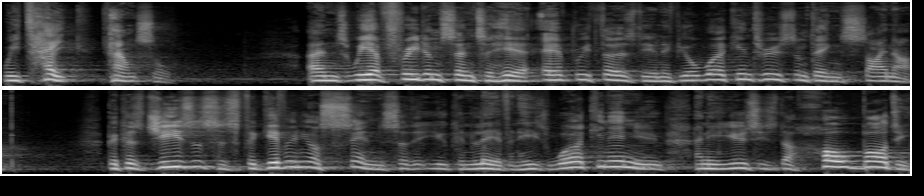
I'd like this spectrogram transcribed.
We take counsel. And we have Freedom Center here every Thursday. And if you're working through some things, sign up. Because Jesus has forgiven your sins so that you can live. And He's working in you, and He uses the whole body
